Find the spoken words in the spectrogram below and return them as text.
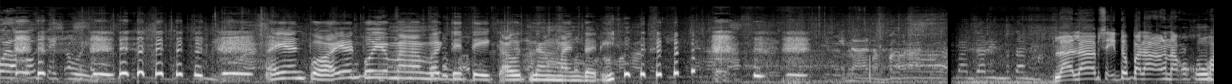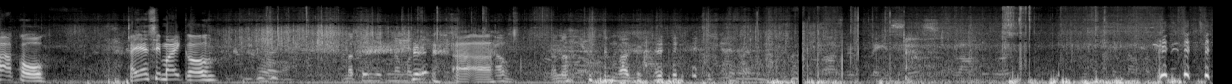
wala pong take away. Ayan po. Ayan po yung mga magti-take out ng mandarin. Lalabs, ito pa lang ang nakukuha ko. Ayan si Marco. Matinik na mag... Ah, ah. ano? mag...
